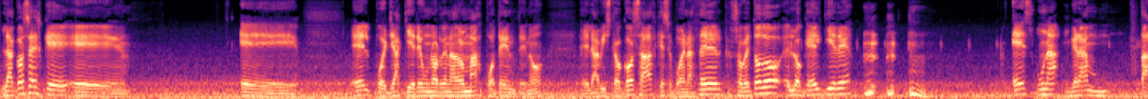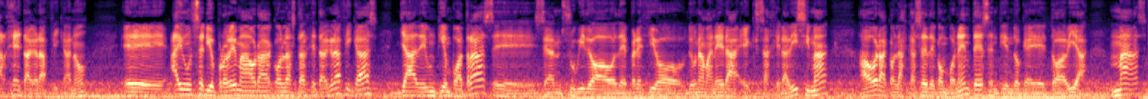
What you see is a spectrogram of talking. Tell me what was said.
la cosa es que eh, eh, él pues ya quiere un ordenador más potente, ¿no? Él ha visto cosas que se pueden hacer, sobre todo lo que él quiere es una gran tarjeta gráfica, ¿no? Eh, hay un serio problema ahora con las tarjetas gráficas. Ya de un tiempo atrás eh, se han subido de precio de una manera exageradísima. Ahora con la escasez de componentes, entiendo que todavía más.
